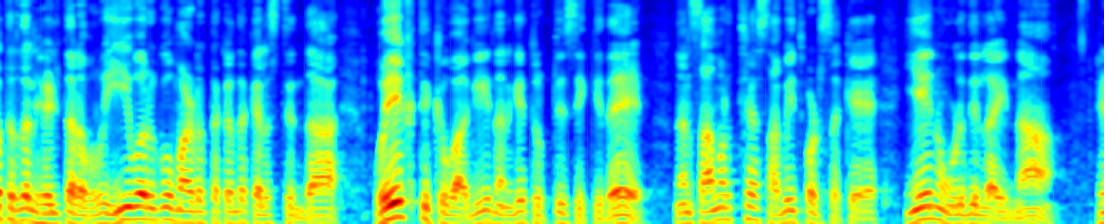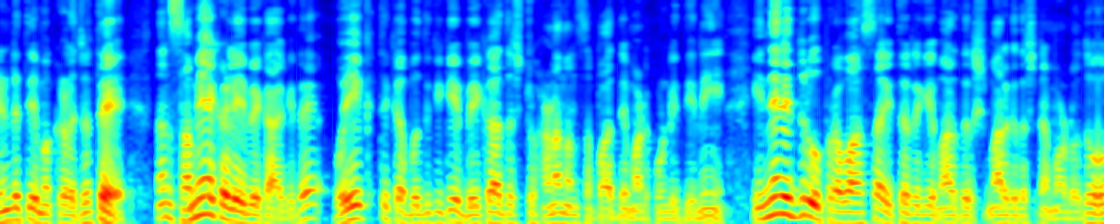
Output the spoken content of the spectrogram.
ಪತ್ರದಲ್ಲಿ ಹೇಳ್ತಾರೆ ಅವರು, ಈವರೆಗೂ ಮಾಡಿರ್ತಕ್ಕಂಥ ಕೆಲಸದಿಂದ ವೈಯಕ್ತಿಕವಾಗಿ ನನಗೆ ತೃಪ್ತಿ ಸಿಕ್ಕಿದೆ. ನನ್ನ ಸಾಮರ್ಥ್ಯ ಸಾಬೀತುಪಡಿಸೋಕ್ಕೆ ಏನು ಉಳಿದಿಲ್ಲ ಇನ್ನು. ಹೆಂಡತಿ ಮಕ್ಕಳ ಜೊತೆ ನಾನು ಸಮಯ ಕಳೆಯಬೇಕಾಗಿದೆ. ವೈಯಕ್ತಿಕ ಬದುಕಿಗೆ ಬೇಕಾದಷ್ಟು ಹಣ ನಾನು ಸಂಪಾದನೆ ಮಾಡ್ಕೊಂಡಿದ್ದೀನಿ. ಇನ್ನೇನಿದ್ರೂ ಪ್ರವಾಸ ಇತರರಿಗೆ ಮಾರ್ಗದರ್ಶ ಮಾರ್ಗದರ್ಶನ ಮಾಡೋದು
